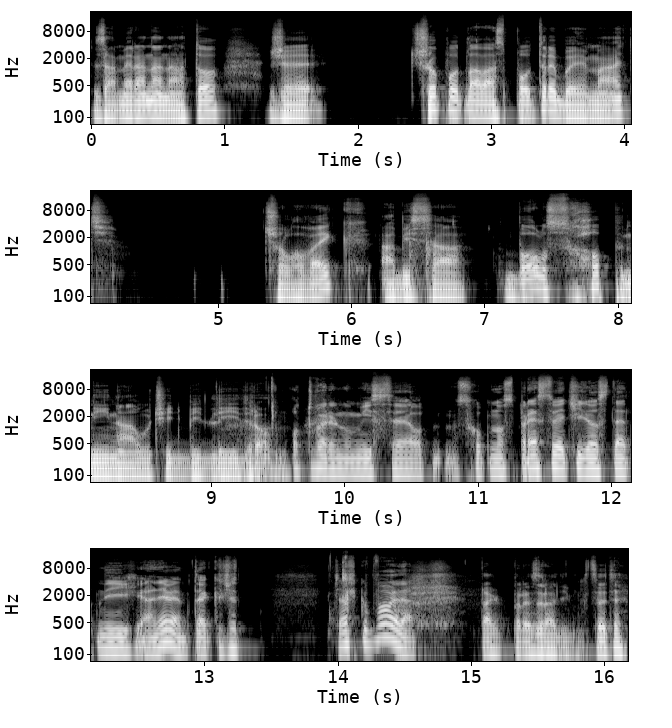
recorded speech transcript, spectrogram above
zameraná na to, že čo podľa vás potrebuje mať človek, aby sa bol schopný naučiť byť lídrom. Otvorenú mysel, schopnosť presvedčiť ostatných, ja neviem, takže ťažko povedať. Tak prezradím, chcete?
